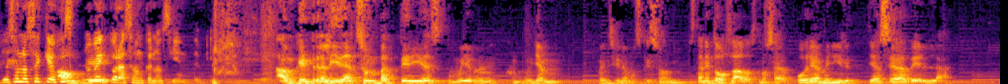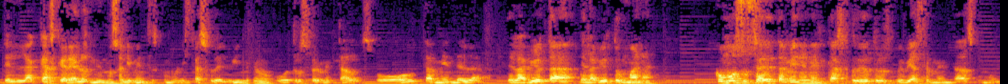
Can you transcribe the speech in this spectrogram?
Yo solo sé que ojos Aunque- no ven, corazón que no siente. mira. Aunque en realidad son bacterias, como ya, como ya mencionamos, que son, están en todos lados, ¿no? O sea, podrían venir ya sea de la, de la cáscara de los mismos alimentos, como en el caso del vino u otros fermentados, o también de la, de la, biota, de la biota humana. Como sucede también en el caso de otras bebidas fermentadas, como el,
